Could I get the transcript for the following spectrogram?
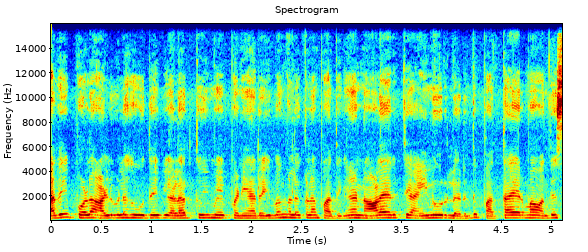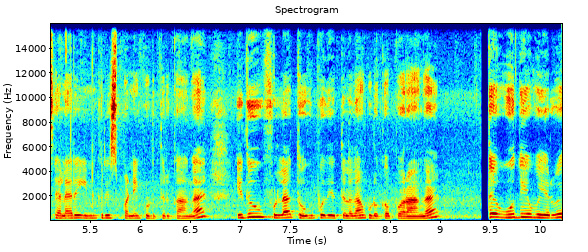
அதே போல் அலுவலக உதவியாளர் தூய்மை பணியாளர் இவங்களுக்கெல்லாம் பார்த்தீங்கன்னா நாலாயிரத்தி ஐநூறுலேருந்து பத்தாயிரமாக வந்து சேலரி இன்க்ரீஸ் பண்ணி கொடுத்துருக்காங்க. இதுவும் ஃபுல்லாக தொகுப்பூதியத்தில் தான் கொடுக்க போகிறாங்க இந்த ஊதிய உயர்வு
